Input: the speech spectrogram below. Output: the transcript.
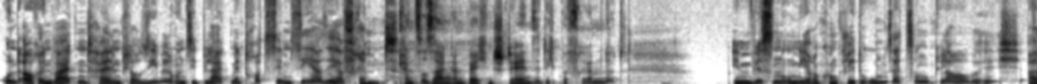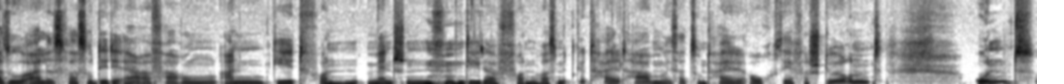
Und auch in weiten Teilen plausibel und sie bleibt mir trotzdem sehr, sehr fremd. Kannst du sagen, an welchen Stellen sie dich befremdet? Im Wissen um ihre konkrete Umsetzung, glaube ich. Also alles, was so DDR-Erfahrungen angeht von Menschen, die davon was mitgeteilt haben, ist ja zum Teil auch sehr verstörend. Und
